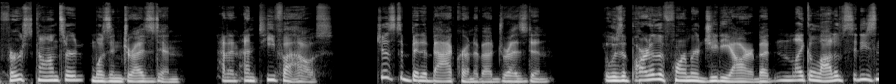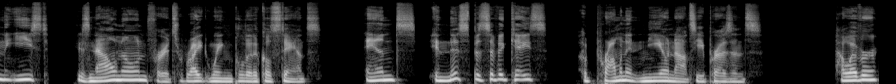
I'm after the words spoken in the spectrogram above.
first concert was in Dresden, at an Antifa house. Just a bit of background about Dresden. It was a part of the former GDR, but like a lot of cities in the East, is now known for its right wing political stance. And, in this specific case, a prominent neo Nazi presence. However,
